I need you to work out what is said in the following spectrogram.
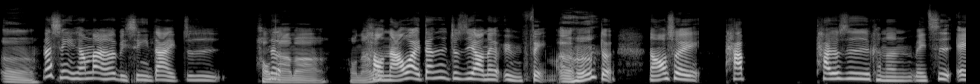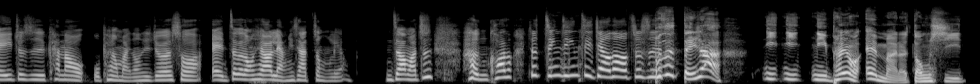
嗯，那行李箱当然会比行李袋就是好拿吗？好拿，好拿外，但是就是要那个运费嘛。嗯哼，对然后所以他他就是可能每次 A 就是看到我朋友买东西，就会说，哎、这个东西要量一下重量，你知道吗？就是很夸张，就斤斤计较到就是不是，等一下，你你你朋友 M 买的东西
